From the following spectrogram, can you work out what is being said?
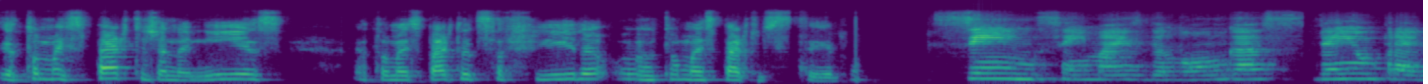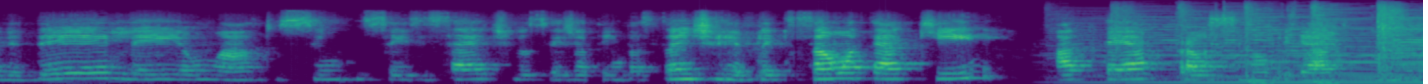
eu estou mais perto de Ananias, eu estou mais perto de Safira ou eu estou mais perto de Estevão? Sim, sem mais delongas, venham para a EBD, leiam Atos 5, 6 e 7, vocês já têm bastante reflexão até aqui. Até a próxima. Obrigada.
